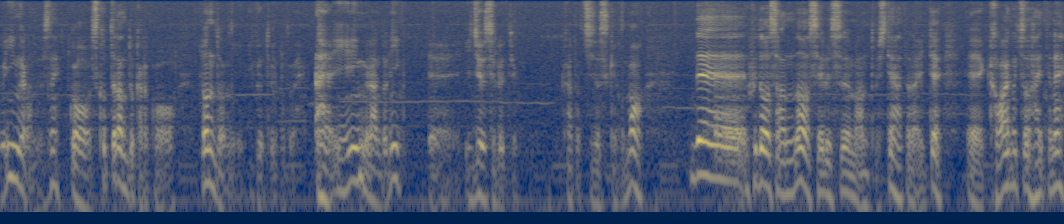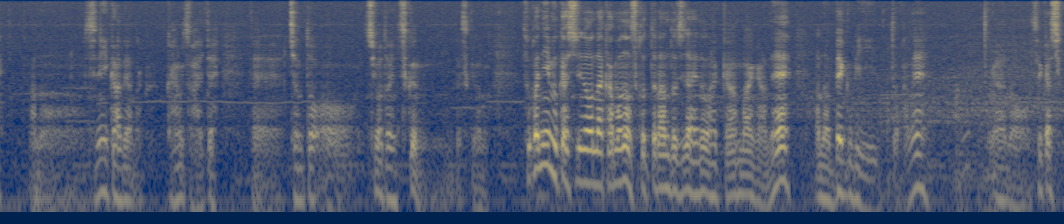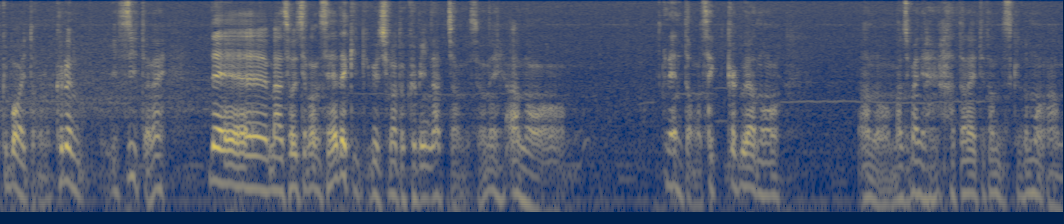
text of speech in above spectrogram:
ー、イングランドですね。こうスコットランドからこうロンドンに行くということでイングランドに、えー、移住するという形ですけどもで不動産のセールスマンとして働いて、えー、革靴を履いてね、あのスニーカーではなく革靴を履いて、えー、ちゃんと仕事に就くんですけどもそこに昔の仲間のスコットランド時代の仲間がねあのベグビーとかねあのそれからシックボーイとかも来るについてねでまあそいつらのせいで結局仕事クビになっちゃうんですよね。あのレントもせっかくあのあの真面目に働いてたんですけどもあの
